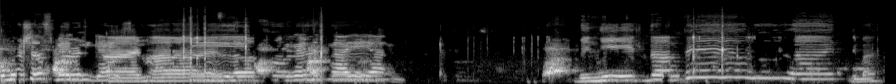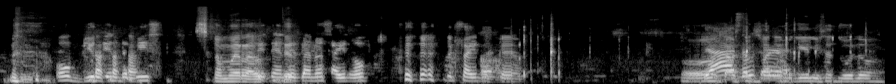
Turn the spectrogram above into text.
Commercials medley, guys. I'm I love Si Ray Magnaye yan. Beneath the pale light. Diba? Oh, Beauty and the Beast. Somewhere out It ended there. ano, sign off. Nag-sign off kayo. Oo, Yeah, those were- sa dulo.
